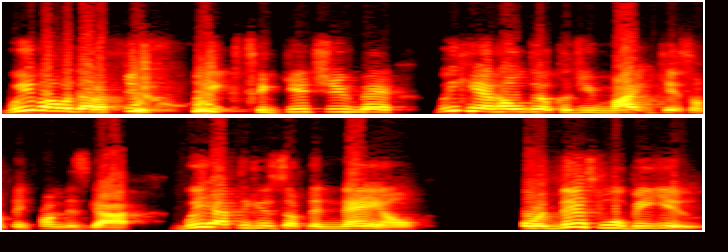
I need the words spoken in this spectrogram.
We've only got a few weeks to get you married. We can't hold up because you might get something from this guy. We have to get something now, or this will be you.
